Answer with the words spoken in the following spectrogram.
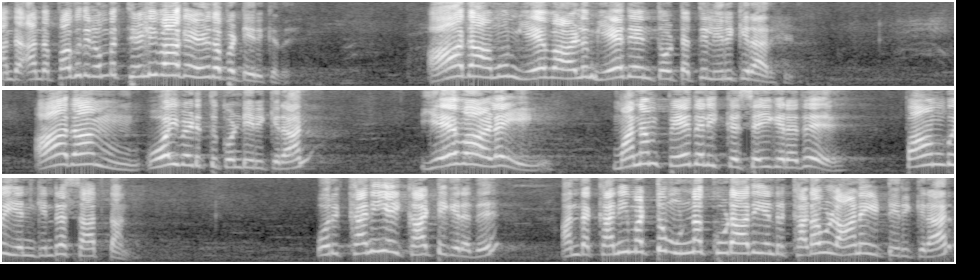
அந்த அந்த பகுதி ரொம்ப தெளிவாக எழுதப்பட்டிருக்குது. ஆதாமும் ஏவாளும் ஏதேன் தோட்டத்தில் இருக்கிறார்கள். ஆதாம் ஓய்வெடுத்துக் கொண்டிருக்கிறான். ஏவாளை மனம் பேதலிக்க செய்கிறது பாம்பு என்கின்ற சாத்தான். ஒரு கனியை காட்டுகிறது. அந்த கனி மட்டும் உண்ணக்கூடாது என்று கடவுள் ஆணையிட்டு இருக்கிறார்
